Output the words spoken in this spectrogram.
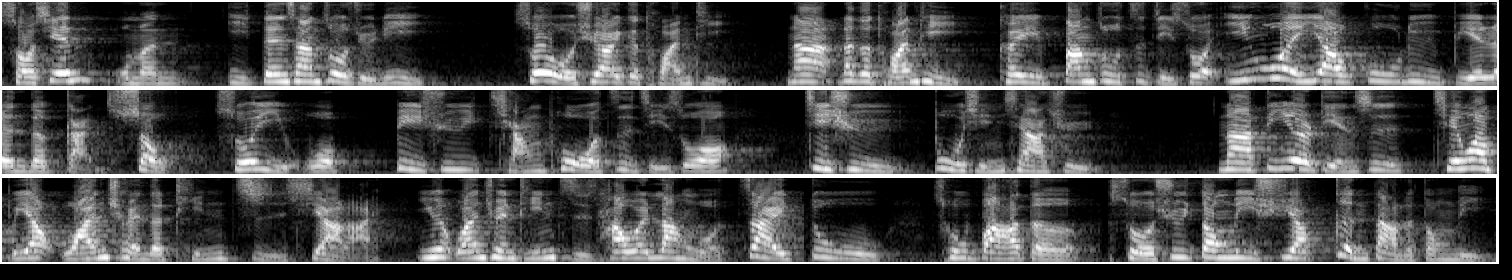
首先我们以登山做举例，所以我需要一个团体。那那个团体可以帮助自己说，因为要顾虑别人的感受，所以我必须强迫自己说继续步行下去。那第二点是，千万不要完全的停止下来，因为完全停止，它会让我再度出发的所需动力需要更大的动力。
